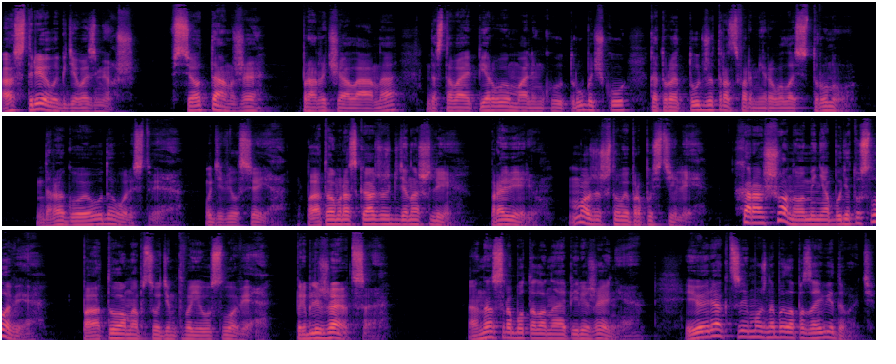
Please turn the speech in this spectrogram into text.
«А стрелы где возьмешь?» «Все там же», – прорычала она, доставая первую маленькую трубочку, которая тут же трансформировалась в струну. «Дорогое удовольствие», – удивился я. «Потом расскажешь, где нашли. Проверю. Может, что вы пропустили». «Хорошо, но у меня будет условие». «Потом обсудим твои условия. Приближаются». Она сработала на опережение. Ее реакции можно было позавидовать.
